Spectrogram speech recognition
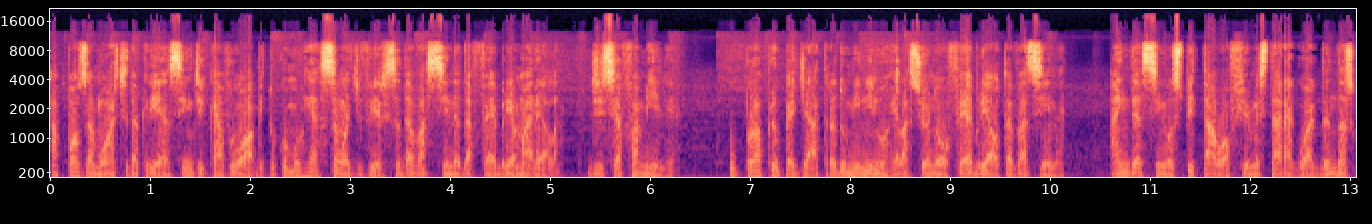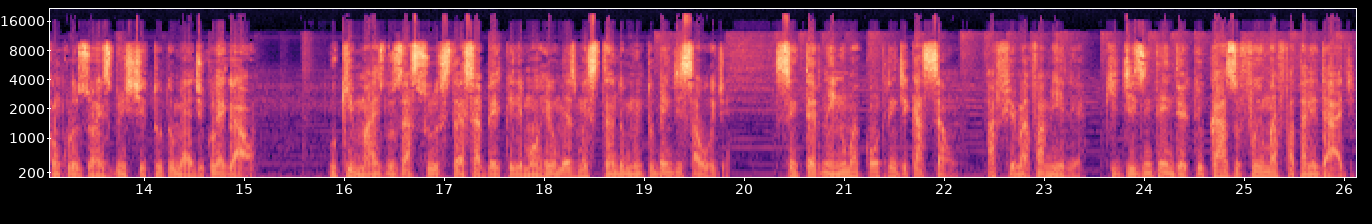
após a morte da criança indicava o óbito como reação adversa da vacina da febre amarela, disse a família. O próprio pediatra do menino relacionou febre alta à vacina. Ainda assim o hospital afirma estar aguardando as conclusões do Instituto Médico Legal. O que mais nos assusta é saber que ele morreu mesmo estando muito bem de saúde. Sem ter nenhuma contraindicação, afirma a família, que diz entender que o caso foi uma fatalidade.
